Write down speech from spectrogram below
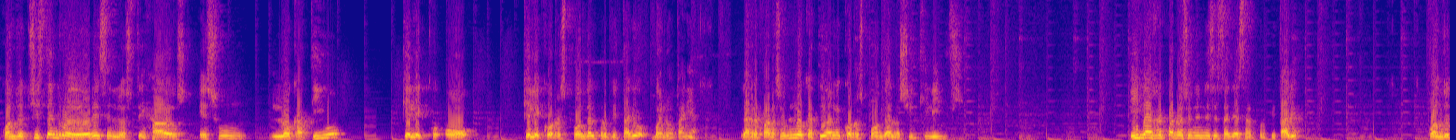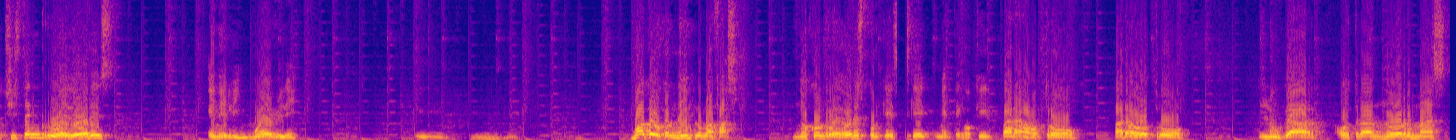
Cuando existen roedores en los tejados, ¿es un locativo que le, que le corresponde al propietario? Bueno, Tania, la reparación locativa le corresponde a los inquilinos y las reparaciones necesarias al propietario. Cuando existen roedores en el inmueble, eh, voy a colocar un ejemplo más fácil no con roedores porque es que me tengo que ir para otro, para otro lugar, otras normas,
